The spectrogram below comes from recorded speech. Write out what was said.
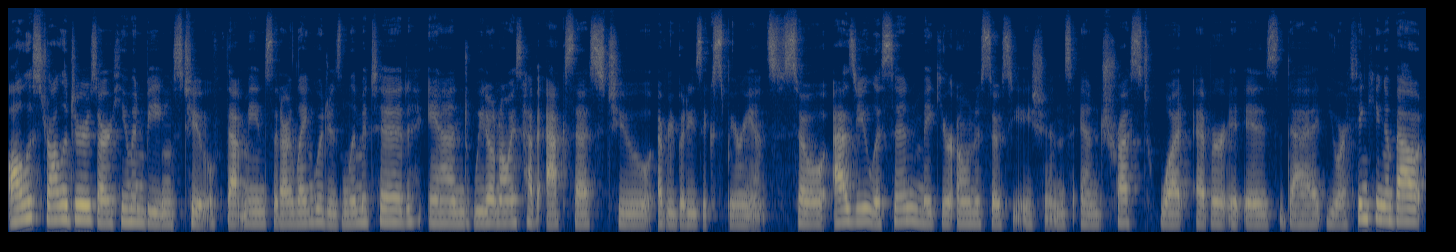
All astrologers are human beings too. That means that our language is limited and we don't always have access to everybody's experience. So, as you listen, make your own associations and trust whatever it is that you are thinking about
